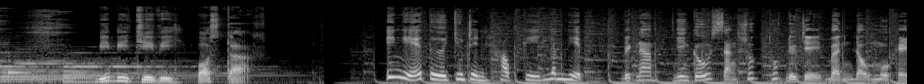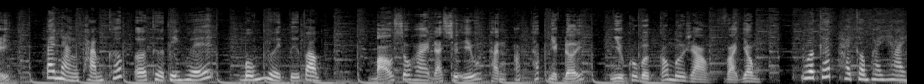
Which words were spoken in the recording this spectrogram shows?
BBTV Postcard Ý nghĩa từ chương trình học kỳ lâm nghiệp Việt Nam nghiên cứu sản xuất thuốc điều trị bệnh đậu mùa khỉ. Tai nạn thảm khốc ở Thừa Thiên Huế, 4 người tử vong. Bão số 2 đã suy yếu thành áp thấp nhiệt đới, nhiều khu vực có mưa rào và dông. World Cup 2022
